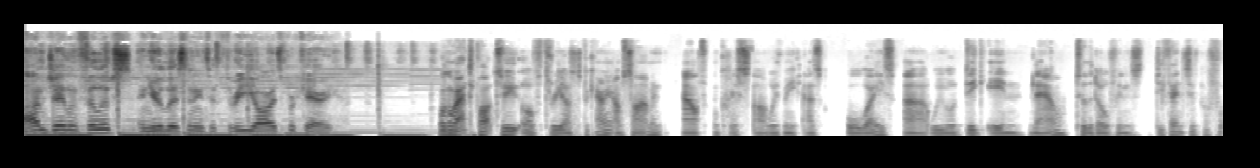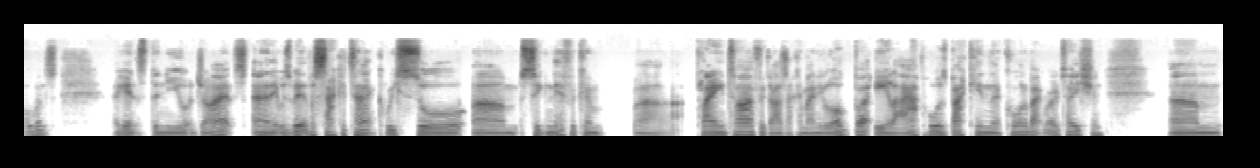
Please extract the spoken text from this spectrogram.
I'm Jaelan Phillips, and you're listening to Three Yards Per Carry. Welcome back to part two of Three Yards Per Carry. I'm Simon. Alf and Chris are with me as always. Uh, we will dig in now to the Dolphins' defensive performance against the New York Giants, and it was a bit of a sack attack. We saw um, significant uh, playing time for guys like Emmanuel Ogbah. Eli Apple was back in the cornerback rotation. Um,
